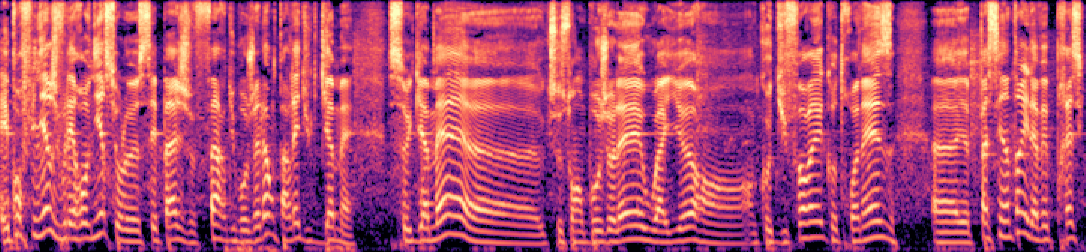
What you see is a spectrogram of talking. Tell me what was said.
Et pour finir, je voulais revenir sur le cépage phare du Beaujolais. On parlait du gamay. Ce gamay, euh, que ce soit en Beaujolais ou ailleurs, en, Côte du Forêt, Côte Rouennaise, euh, passé un temps, il avait presque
